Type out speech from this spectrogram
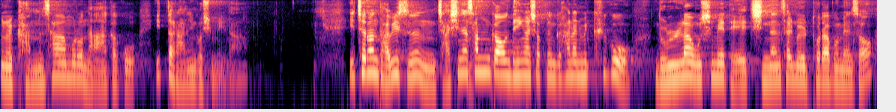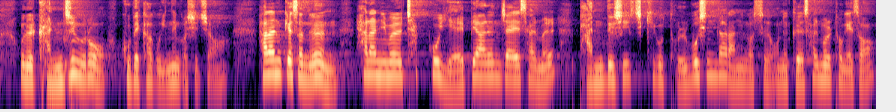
오늘 감사함으로 나아가고 있다라는 것입니다. 이처럼 다윗은 자신의 삶 가운데 행하셨던 그 하나님의 크고 놀라우심에 대해 지난 삶을 돌아보면서 오늘 간증으로 고백하고 있는 것이죠. 하나님께서는 하나님을 찾고 예배하는 자의 삶을 반드시 지키고 돌보신다라는 것을 오늘 그의 삶을 통해서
